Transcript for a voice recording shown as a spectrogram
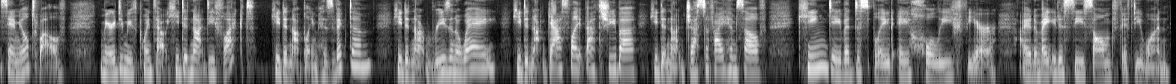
Samuel 12, Mary DeMuth points out he did not deflect, he did not blame his victim. He did not reason away. He did not gaslight Bathsheba. He did not justify himself. King David displayed a holy fear. I would invite you to see Psalm 51.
